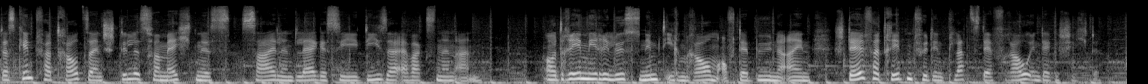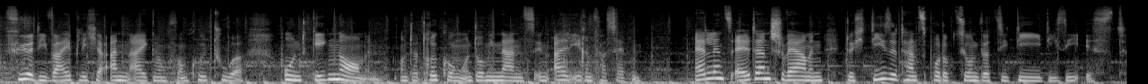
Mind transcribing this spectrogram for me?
Das Kind vertraut sein stilles Vermächtnis, Silent Legacy, dieser Erwachsenen an. Audrey Merilus nimmt ihren Raum auf der Bühne ein, stellvertretend für den Platz der Frau in der Geschichte, für die weibliche Aneignung von Kultur und gegen Normen, Unterdrückung und Dominanz in all ihren Facetten. Adelines Eltern schwärmen, durch diese Tanzproduktion wird sie die, die sie ist.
